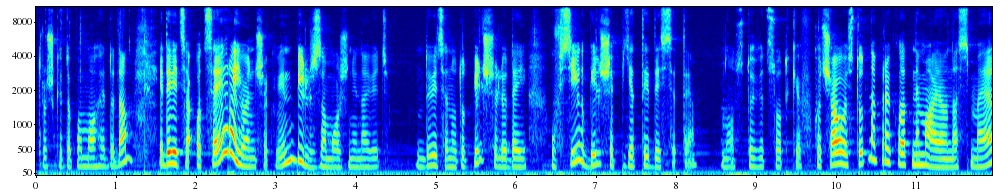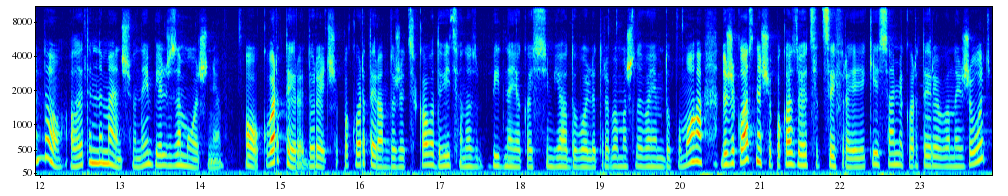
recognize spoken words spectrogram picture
трошки допомоги додам. І дивіться, оцей райончик він більш заможний навіть. Ну, Дивіться, ну тут більше людей, у всіх більше 50. Ну, 100%. Хоча ось тут, наприклад, немає у нас меду, але тим не менш, вони більш заможні. О, квартири, до речі, по квартирам дуже цікаво. Дивіться, у нас бідна якась сім'я доволі, треба, можливо, їм допомога. Дуже класно, що показуються цифри, які самі квартири вони живуть.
